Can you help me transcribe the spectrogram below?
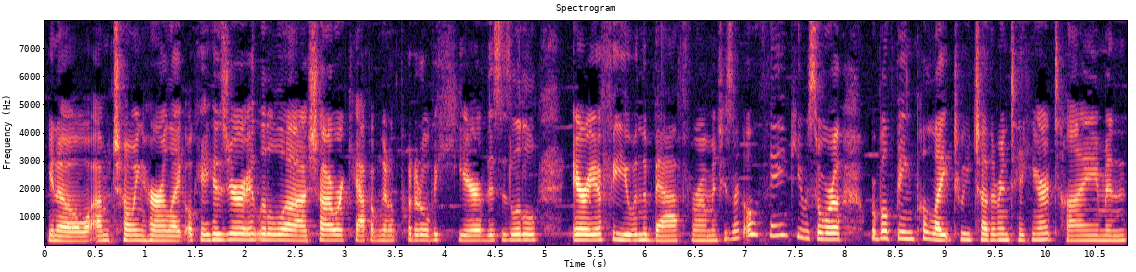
you know, I'm showing her, like, okay, here's your little uh, shower cap. I'm going to put it over here. This is a little area for you in the bathroom. And she's like, oh, thank you. So we're, we're both being polite to each other and taking our time and,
